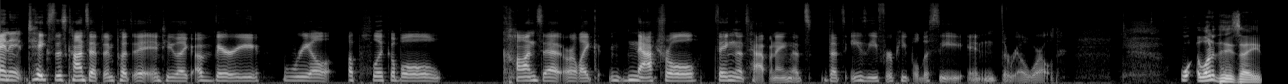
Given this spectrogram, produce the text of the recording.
and it takes this concept and puts it into like a very real applicable concept or like natural thing that's happening that's that's easy for people to see in the real world. One of the things I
